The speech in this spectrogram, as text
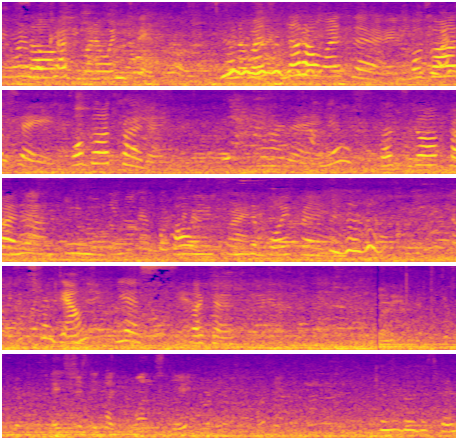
You want to So- go clubbing on a Wednesday? On a Wednesday, not on Wednesday. We'll go out, Wednesday. we'll go out Friday. Friday. Yes, let's go out Friday. I'm Oh, you're seeing the boyfriend. Is it straight down? Yes. Okay. It's just it's like one street. We go this way?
